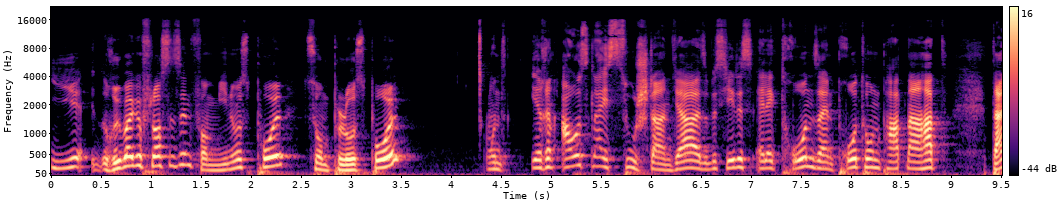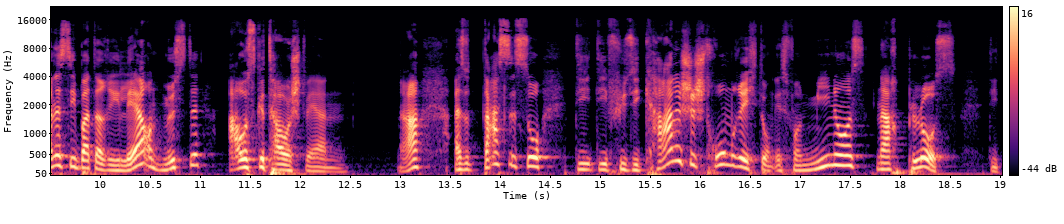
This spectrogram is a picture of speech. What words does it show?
rübergeflossen sind vom Minuspol zum Pluspol und ihren Ausgleichszustand, ja, also bis jedes Elektron seinen Protonpartner hat, dann ist die Batterie leer und müsste ausgetauscht werden. Ja, also das ist so, die, die physikalische Stromrichtung ist von Minus nach Plus. Die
